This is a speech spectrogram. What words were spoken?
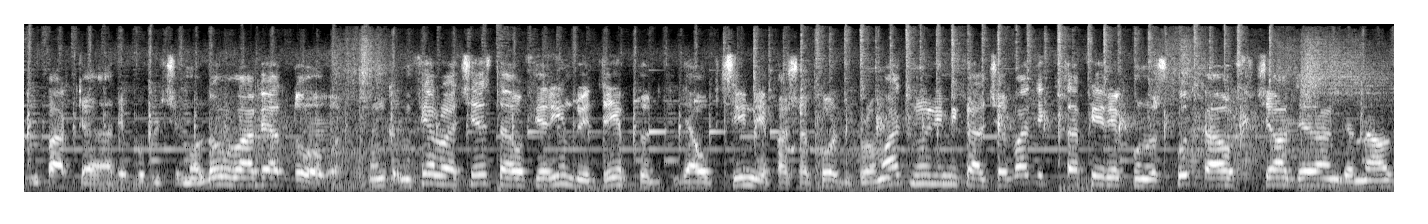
din partea Republicii Moldova, va avea două. În, în felul acesta, oferindu-i dreptul de a obține pașaport diplomatic, nu nimic altceva decât a fi recunoscut ca oficial de rang înalt,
